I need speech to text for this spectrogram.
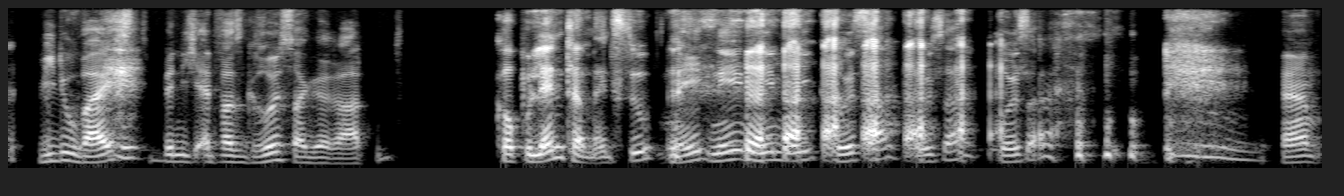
wie du weißt, bin ich etwas größer geraten. Korpulenter, meinst du? Nee, nee, nee, nee, größer, größer, größer. Ja,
